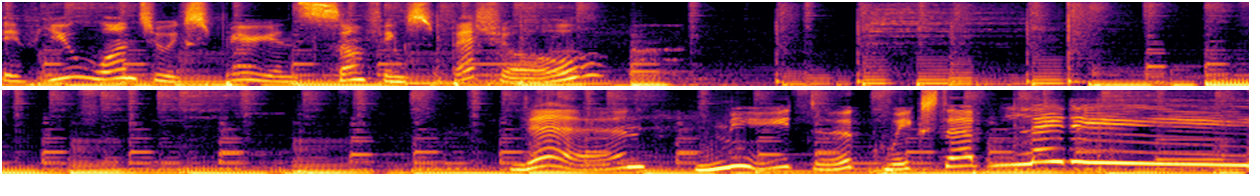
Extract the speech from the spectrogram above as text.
If you want to experience something special, then meet the Quick Step Lady.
